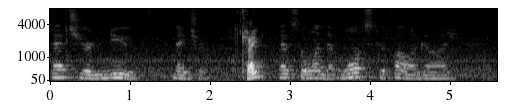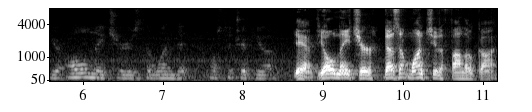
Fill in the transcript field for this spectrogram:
That's your new nature. Okay? That's the one that wants to follow God. Your old nature is the one that Wants to trip you up. Yeah, the old nature doesn't want you to follow God.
